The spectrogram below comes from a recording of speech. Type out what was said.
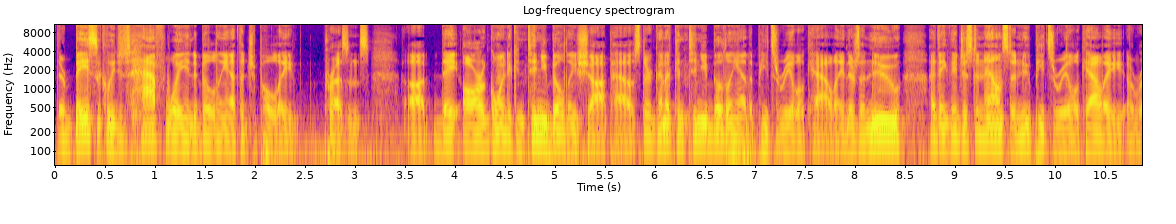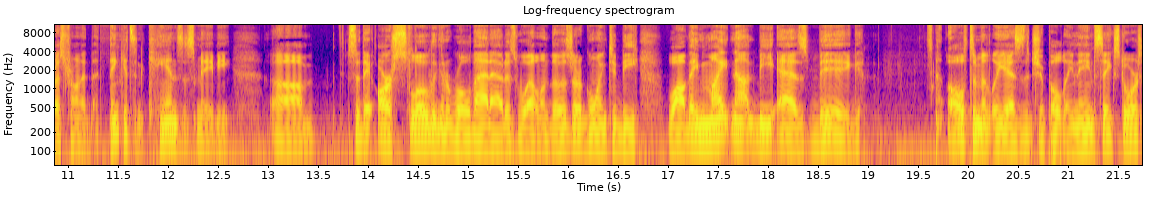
They're basically just halfway into building out the Chipotle presence. Uh, they are going to continue building Shop House. They're going to continue building out the Pizzeria Locale. And there's a new, I think they just announced a new Pizzeria Locale a restaurant. I think it's in Kansas, maybe. Um, so they are slowly going to roll that out as well. And those are going to be, while they might not be as big ultimately as the Chipotle namesake stores,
